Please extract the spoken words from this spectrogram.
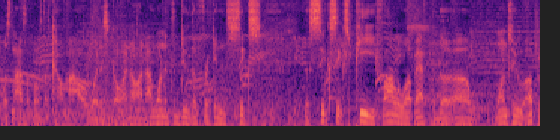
That was not supposed to come out. What is going on? I wanted to do the freaking six, the 6-6P follow-up after the uh, 1-2 upper.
